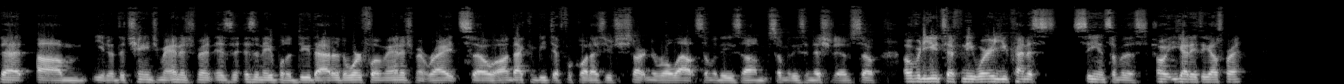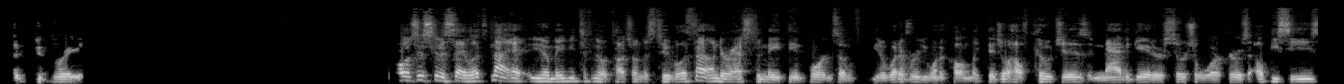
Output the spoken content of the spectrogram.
that, um, you know, the change management isn't, isn't able to do that or the workflow management, right? So uh, that can be difficult as you're starting to roll out some of these, um, some of these initiatives. So over to you, Tiffany, where are you kind of seeing some of this? Oh, you got anything else, Brian? Agree. I was just going to say, let's not, you know, maybe Tiffany will touch on this too, but let's not underestimate the importance of, you know, whatever you want to call them, like digital health coaches and navigators, social workers, LPCs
